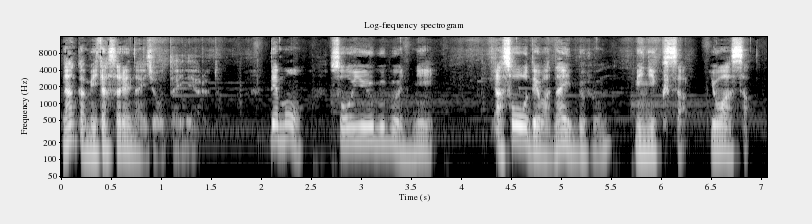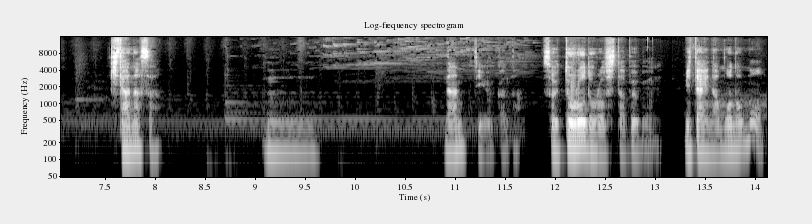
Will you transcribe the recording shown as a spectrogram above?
なんか満たされない状態であると。でも、そういう部分に、あ、そうではない部分、醜さ、弱さ、汚さ、うん、なんていうかな。そういうドロドロした部分みたいなものも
